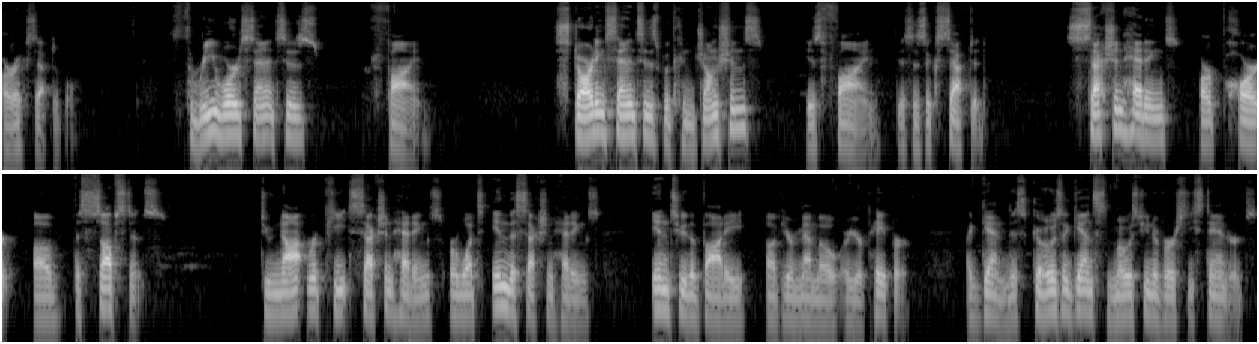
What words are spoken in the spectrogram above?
are acceptable. Three word sentences, fine. Starting sentences with conjunctions is fine. This is accepted. Section headings are part of the substance. Do not repeat section headings or what's in the section headings into the body of your memo or your paper. Again, this goes against most university standards.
